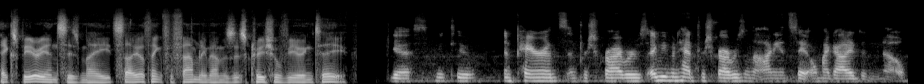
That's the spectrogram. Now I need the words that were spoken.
experiences made. So I think for family members, it's crucial viewing too. Yes, me too and parents and prescribers. I've even had prescribers in the audience say, "Oh my god, I didn't know."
